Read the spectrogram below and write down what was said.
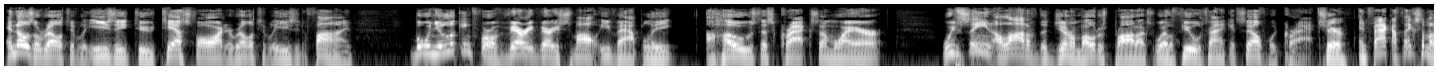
And those are relatively easy to test for. They're relatively easy to find. But when you're looking for a very, very small evap leak, a hose that's cracked somewhere, we've seen a lot of the General Motors products where the fuel tank itself would crack. Sure. In fact, I think some of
